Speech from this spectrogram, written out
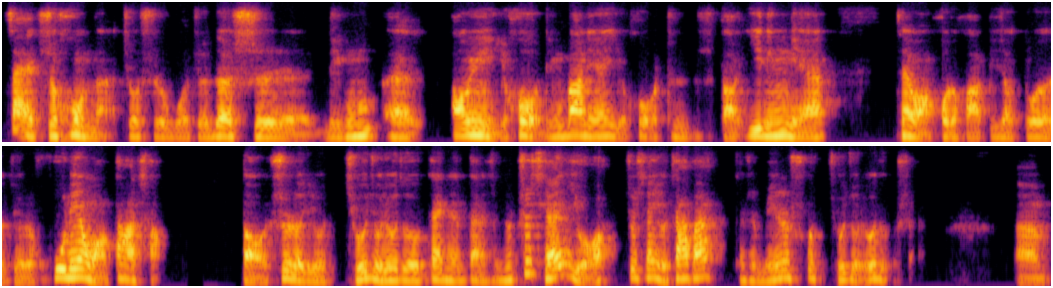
再之后呢，就是我觉得是零呃奥运以后，零八年以后，甚至到一零年再往后的话，比较多的就是互联网大厂导致了有九九六这个概念诞生。就之前有，之前有加班，但是没人说九九六这个事儿，嗯。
